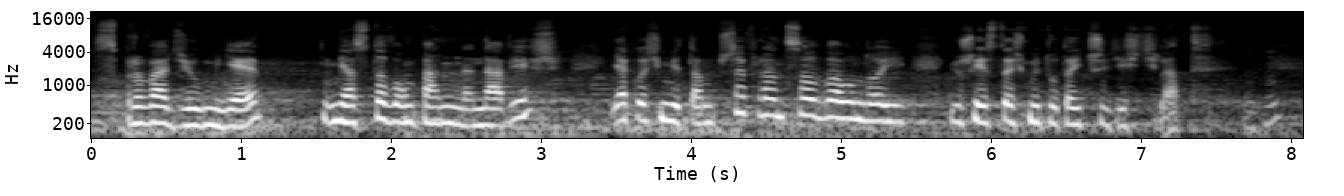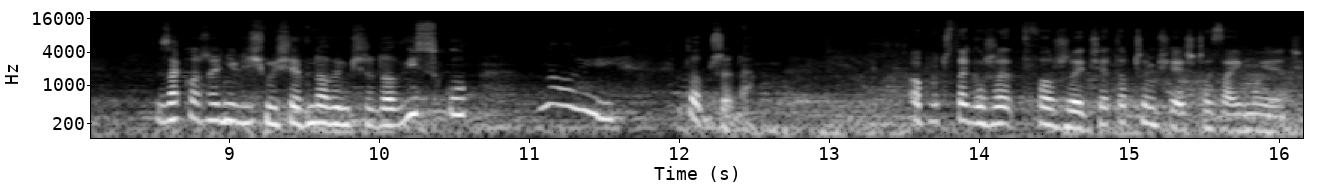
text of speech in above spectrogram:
sprowadził mnie, miastową pannę na wieś. Jakoś mnie tam przeflancował, no i już jesteśmy tutaj 30 lat. Zakorzeniliśmy się w nowym środowisku, no i dobrze nam. Oprócz tego, że tworzycie, to czym się jeszcze zajmujecie?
